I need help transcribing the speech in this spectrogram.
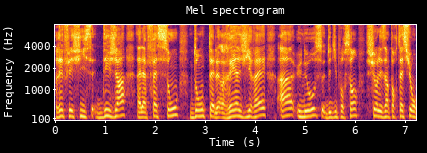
réfléchisse déjà à la façon dont elle réagirait à une hausse de 10% sur les importations.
